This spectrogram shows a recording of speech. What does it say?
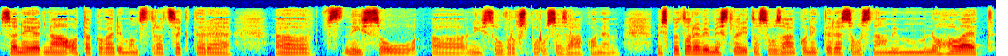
se nejedná o takové demonstrace, které eh, nejsou, nejsou v rozporu se zákonem. My jsme to nevymysleli, to jsou zákony, které jsou s námi mnoho let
